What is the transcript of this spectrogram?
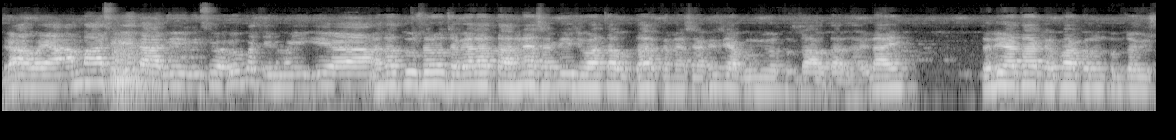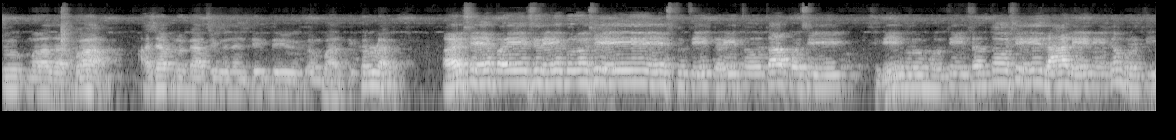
दावी विश्वरूप चिन्मयी आता तू सर्व जगाला तारण्यासाठी जीवाचा उद्धार करण्यासाठीच या भूमीवर तुमचा अवतार झालेला आहे तरी आता कृपा करून तुमचा विश्वरूप मला दाखवा. अशा प्रकारची विनंती त्रिविक्रम भारती करू लागले. असे परे श्री गुरुशे स्तुती करीतो तापसी. श्री गुरुमूर्ती संतोषी झाले निज मूर्ती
